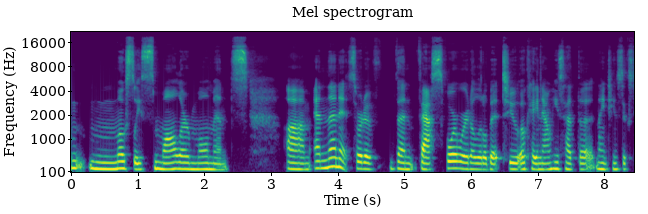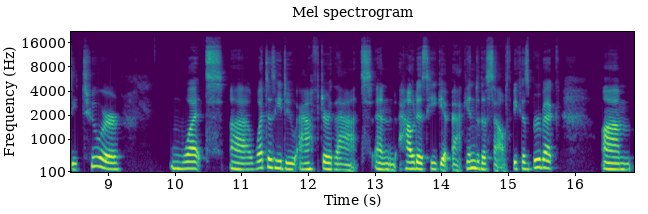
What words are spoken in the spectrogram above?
m- mostly smaller moments. Um, and then it sort of then fast forward a little bit to okay now he's had the 1960 tour what uh, what does he do after that, and how does he get back into the South? Because Brubeck um,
